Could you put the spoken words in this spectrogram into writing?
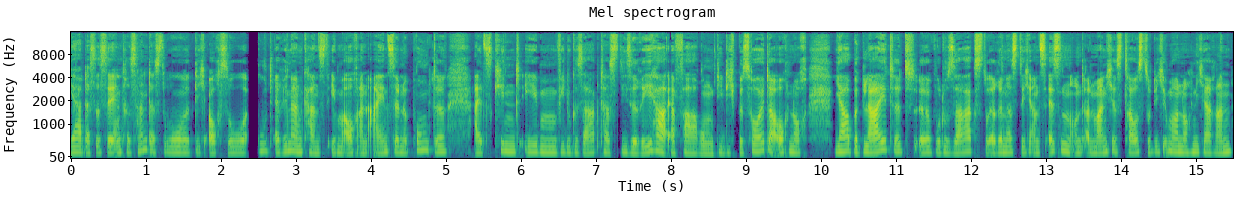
Ja, das ist sehr interessant, dass du dich auch so gut erinnern kannst, eben auch an einzelne Punkte als Kind eben, wie du gesagt hast, diese Reha-Erfahrung, die dich bis heute auch noch ja begleitet, äh, wo du sagst, du erinnerst dich ans Essen und an manches traust du dich immer noch nicht heran.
